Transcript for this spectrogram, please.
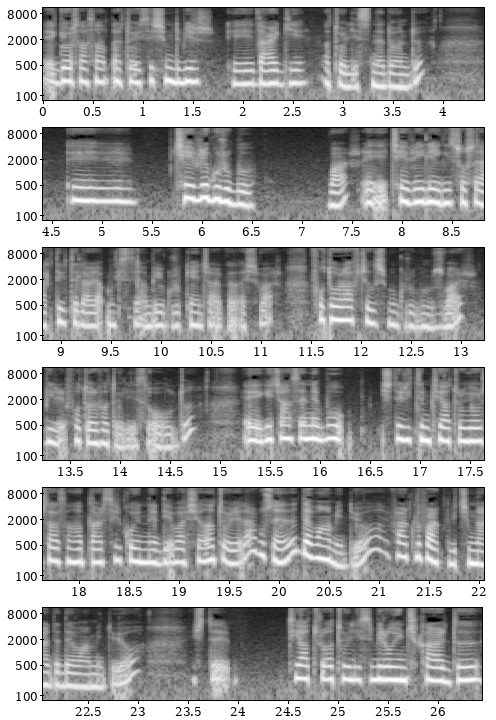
E, görsel sanatlar atölyesi şimdi bir e, dergi atölyesine döndü. E, çevre grubu var. E, çevreyle ilgili sosyal aktiviteler yapmak isteyen bir grup genç arkadaş var. Fotoğraf çalışma grubumuz var. Bir fotoğraf atölyesi oldu. E, geçen sene bu işte ritim, tiyatro, görsel sanatlar, sirk oyunları diye başlayan atölyeler bu sene de devam ediyor. Farklı farklı biçimlerde devam ediyor. İşte tiyatro atölyesi bir oyun çıkardı.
